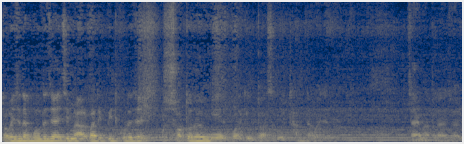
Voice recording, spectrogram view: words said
তবে যেটা বলতে চাইছি, আমি আরবার রিপিট করে যাই, সতেরোই মেয়ের পর কিন্তু আশা করি ঠান্ডা হয়ে যাবে। জয় মাতারা, জয়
